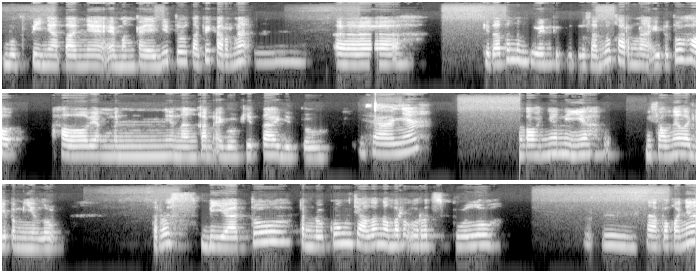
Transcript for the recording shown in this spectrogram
bukti nyatanya emang kayak gitu, tapi karena Hmm. eh kita tuh nentuin keputusan tuh karena itu tuh hal hal yang menyenangkan ego kita gitu. Misalnya, Contohnya nih ya, misalnya lagi pemilu. Terus dia tuh pendukung calon nomor urut 10. Mm, Nah, pokoknya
